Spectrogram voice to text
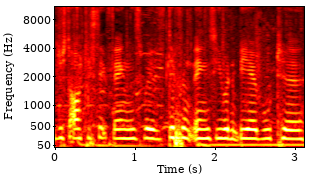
just artistic things with different things you wouldn't be able to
